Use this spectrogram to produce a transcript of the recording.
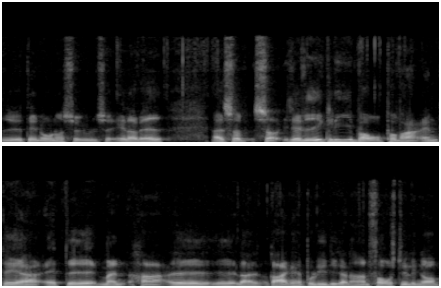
øh, den undersøgelse, eller hvad? Altså, så jeg ved ikke lige, hvor på vejen det er, at øh, man har, øh, øh, eller en række af politikerne har en forestilling om,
